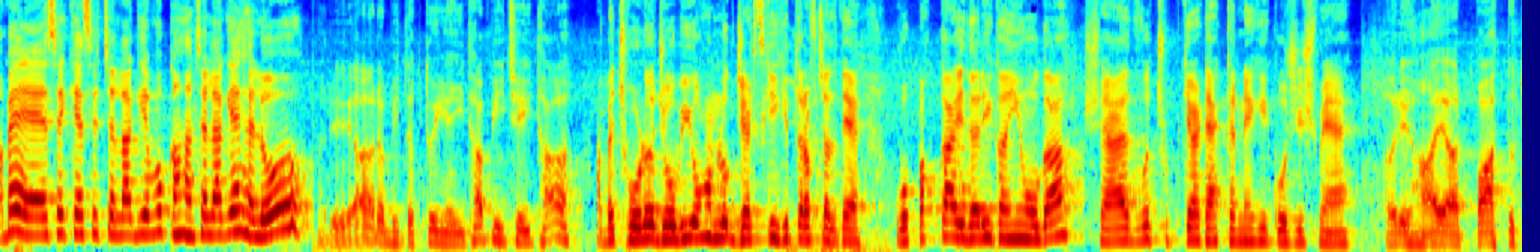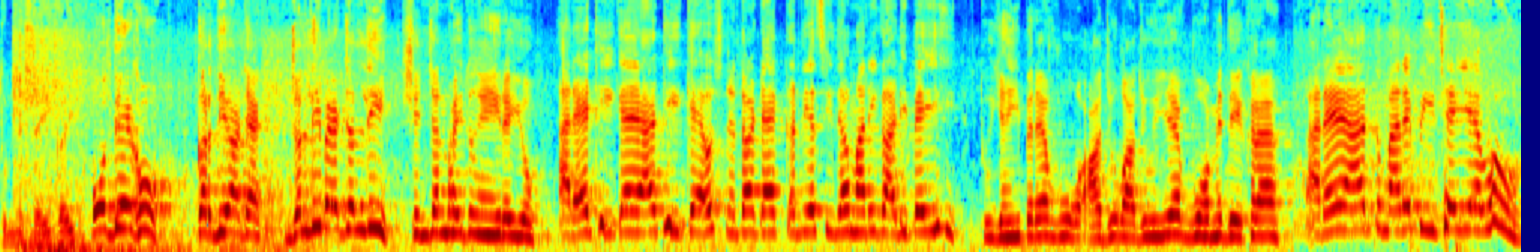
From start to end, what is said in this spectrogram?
अबे ऐसे कैसे चला गया वो? कहाँ चला गया? हेलो? अरे यार अभी तक तो यही था पीछे ही था। अबे छोड़ो जो भी हो हम लोग जेट्स की तरफ़ चलते हैं। वो पक्का इधर ही कहीं होगा। शायद वो छुप के अटैक करने की कोशिश में है। अरे हाँ यार बात तो तुमने सही कही। ओ देखो कर दिया अटैक जल्दी बैठ जल्दी। सिंचन भाई तो यहीं रही हो। अरे ठीक है यार ठीक है। उसने तो अटैक कर दिया सीधा हमारी गाड़ी पे ही। तू यहीं पर है वो आजू बाजू ही है वो हमें देख रहा है। अरे यार तुम्हारे पीछे ही है वो।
